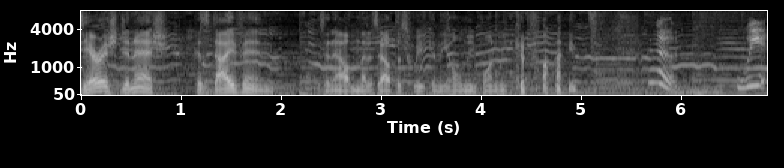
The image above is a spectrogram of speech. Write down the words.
Darius Danesh because Dive In is an album that is out this week and the only one we could find. Yeah. We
